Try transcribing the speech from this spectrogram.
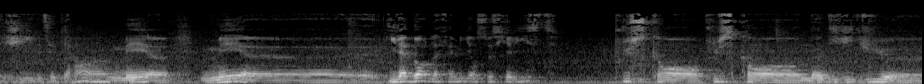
rigide, etc. hein, mais mais il aborde la famille en socialiste plus qu'en plus qu'en individu euh,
